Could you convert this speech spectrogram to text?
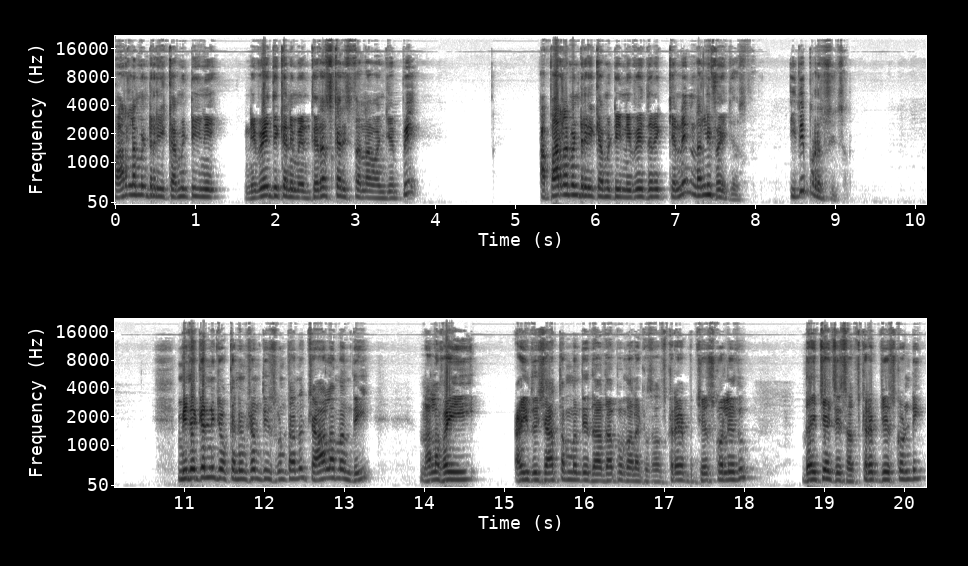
పార్లమెంటరీ కమిటీని నివేదికని మేము తిరస్కరిస్తున్నామని చెప్పి ఆ పార్లమెంటరీ కమిటీ నివేదికని నల్లిఫై చేస్తుంది. ఇది ప్రొసీజర్ మీ దగ్గర నుంచి ఒక్క నిమిషం తీసుకుంటాను. చాలామంది నలభై ఐదు శాతం మంది దాదాపు మనకు సబ్స్క్రైబ్ చేసుకోలేదు. దయచేసి సబ్స్క్రైబ్ చేసుకోండి.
